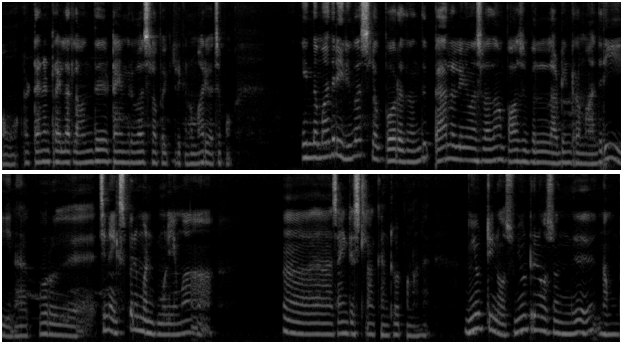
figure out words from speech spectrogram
போவோம். டெனட் ட்ரைலரில் வந்து டைம் ரிவர்ஸில் போய்கிட்டு இருக்கிற மாதிரி வச்சுப்போம். இந்த மாதிரி ரிவர்ஸில் போகிறது வந்து பேரல் யூனிவர்ஸில் தான் பாசிபிள் அப்படின்ற மாதிரி நான் ஒரு சின்ன எக்ஸ்பெரிமெண்ட் மூலியமாக சயின்டிஸ்ட்லாம் கன்க்ளூட் பண்ணாங்க. நியூட்ரினோஸ் நியூட்ரினோஸ் வந்து நம்ம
